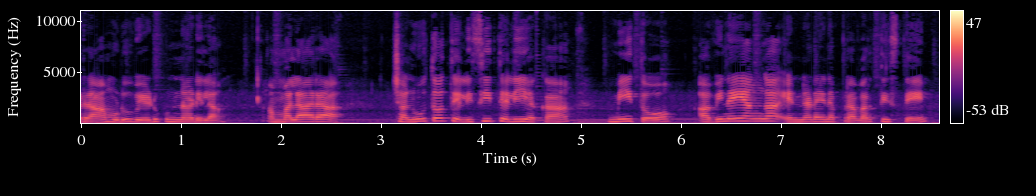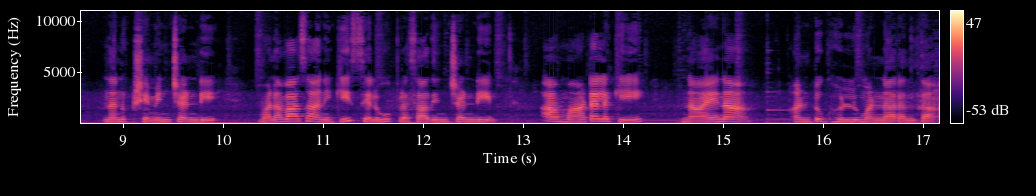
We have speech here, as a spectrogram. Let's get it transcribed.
రాముడు వేడుకున్నాడిలా. అమ్మలారా చనువుతో తెలిసి తెలియక మీతో అవినయంగా ఎన్నడైనా ప్రవర్తిస్తే నన్ను క్షమించండి వనవాసానికి సెలవు ప్రసాదించండి. ఆ మాటలకి నాయనా అంటూ గొల్లుమన్నారంతా.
